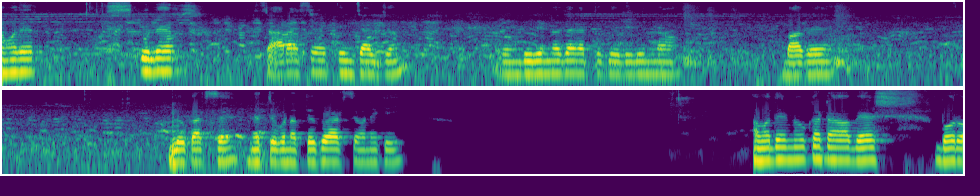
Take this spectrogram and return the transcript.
আমাদের স্কুলের স্যার আছে তিন, চারজন এবং বিভিন্ন জায়গা থেকে বিভিন্ন ভাবে লোক আসছে নেত্রকোনা আসছে অনেকেই। আমাদের নৌকাটা বেশ বড়।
